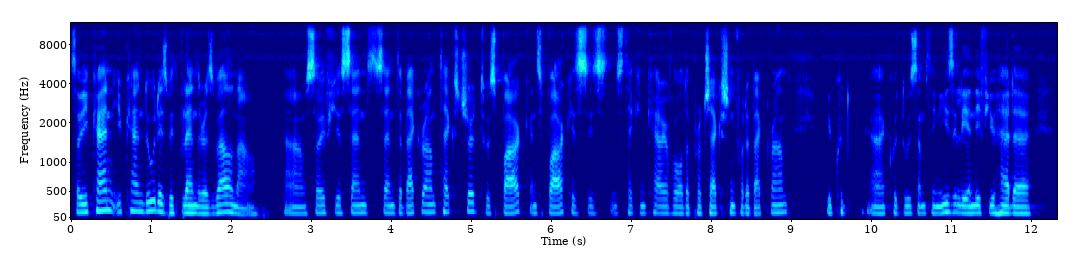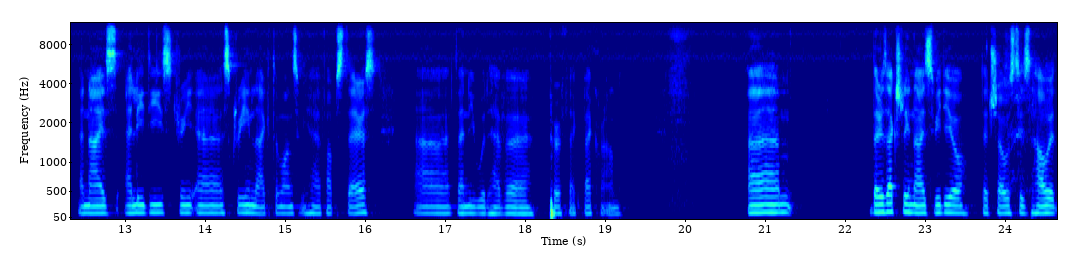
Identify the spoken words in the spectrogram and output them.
So you can, you can do this with Blender as well now. Um, so if you send, send the background texture to SPARCK, and SPARCK is, is, is taking care of all the projection for the background, you could, uh, could do something easily. And if you had a, a nice LED uh, screen like the ones we have upstairs, uh, then you would have a perfect background. Um, there is actually a nice video that shows this how it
